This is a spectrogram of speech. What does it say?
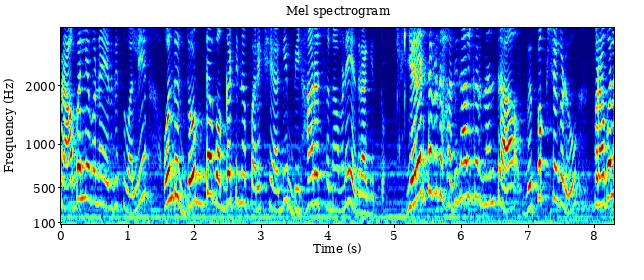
ಪ್ರಾಬಲ್ಯವನ್ನ ಎದುರಿಸುವಲ್ಲಿ ಒಂದು ದೊಡ್ಡ ಒಗ್ಗಟ್ಟಿನ ಪರೀಕ್ಷೆಯಾಗಿ ಬಿಹಾರ ಚುನಾವಣೆ ಎದುರಾಗಿತ್ತು. ಎರಡ್ ಸಾವಿರದ ಹದಿನಾಲ್ಕರ ನಂತರ ವಿಪಕ್ಷಗಳು ಪ್ರಬಲ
